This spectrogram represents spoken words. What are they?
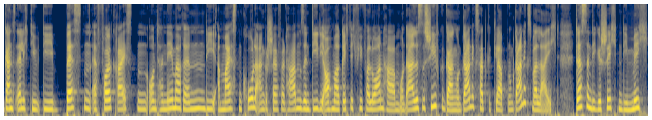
ganz ehrlich, die, die besten, erfolgreichsten Unternehmerinnen, die am meisten Kohle angescheffelt haben, sind die, die auch mal richtig viel verloren haben und alles ist schiefgegangen und gar nichts hat geklappt und gar nichts war leicht. Das sind die Geschichten, die mich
